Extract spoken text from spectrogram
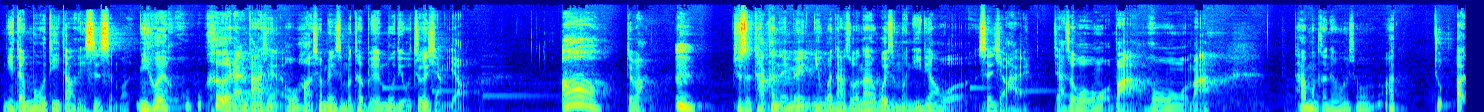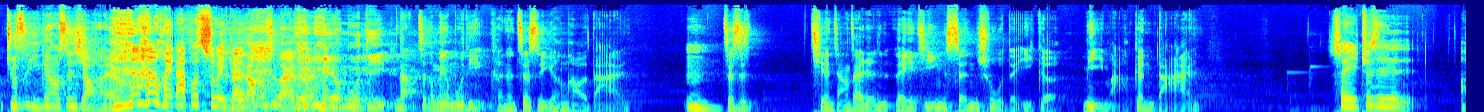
你的目的到底是什么？你会赫然发现，哦，我好像没什么特别的目的，我就是想要哦，对吧？嗯，就是他可能没你问他说，那为什么你一定要我生小孩？假设我问我爸或问我妈，他们可能会说啊，就啊就是应该要生小孩啊，回答不出一个，回答不出来，对，没有目的。那这个没有目的，可能这是一个很好的答案。嗯，这是潜藏在人类基因深处的一个密码跟答案。所以就是哦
